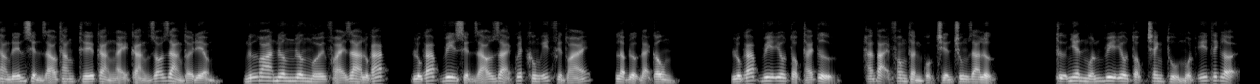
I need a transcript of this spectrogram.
thằng đến xiển giáo thăng thế càng ngày càng rõ ràng thời điểm, nữ hoa nương nương mới phái ra lục áp lục áp vi xiển giáo giải quyết không ít phiền thoái, lập được đại công. Lục áp vi yêu tộc thái tử hạ tại phong thần cuộc chiến trung gia lực. Tự nhiên muốn vi yêu tộc tranh thủ một ít tích lợi.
